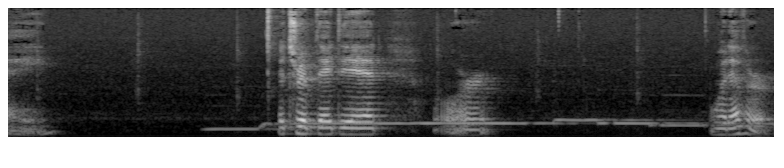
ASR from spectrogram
a a trip they did or whatever.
